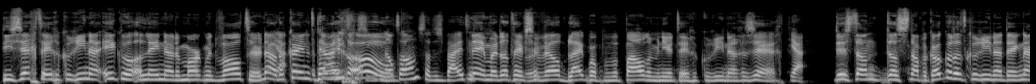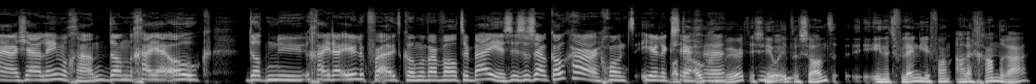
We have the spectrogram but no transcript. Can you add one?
die zegt tegen Corina... ik wil alleen naar de markt met Walter. Nou, dan kan je het dat hebben we krijgen niet gezien, althans. Dat is buiten. Nee, maar dat heeft ze wel blijkbaar op een bepaalde manier tegen Corina gezegd. Ja. Dus dan, dan snap ik ook wel dat Corina denkt... nou ja, als jij alleen wil gaan, dan ga jij ook dat nu... ga je daar eerlijk voor uitkomen waar Walter bij is. Dus dan zou ik ook haar gewoon eerlijk Wat er zeggen. ook gebeurt, is heel Mhm. interessant. In het verlengde hiervan, Alejandra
